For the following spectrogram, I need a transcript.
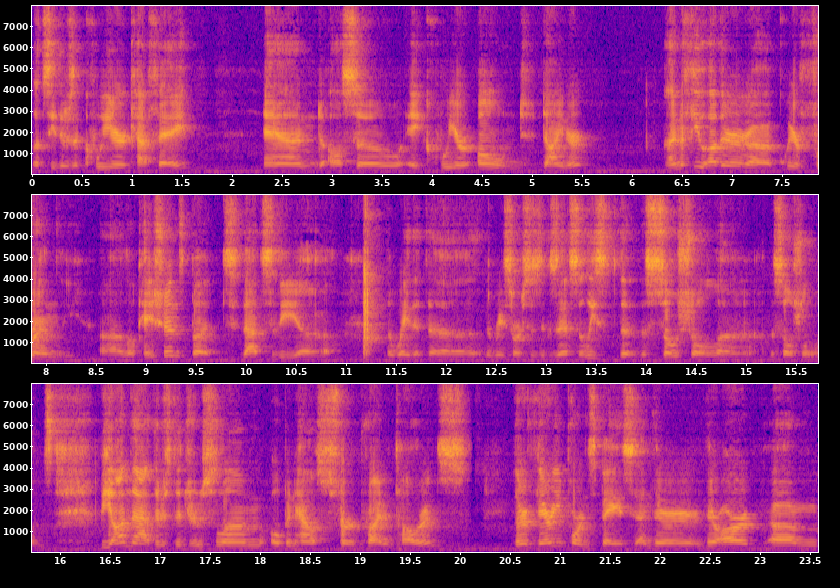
let's see, there's a queer cafe and also a queer owned diner and a few other uh, queer friendly uh, locations, but that's the uh, the way that the, the resources exist, at least the, the social uh, the social ones. Beyond that, there's the Jerusalem Open House for Pride and Tolerance. They're a very important space, and there there are um,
